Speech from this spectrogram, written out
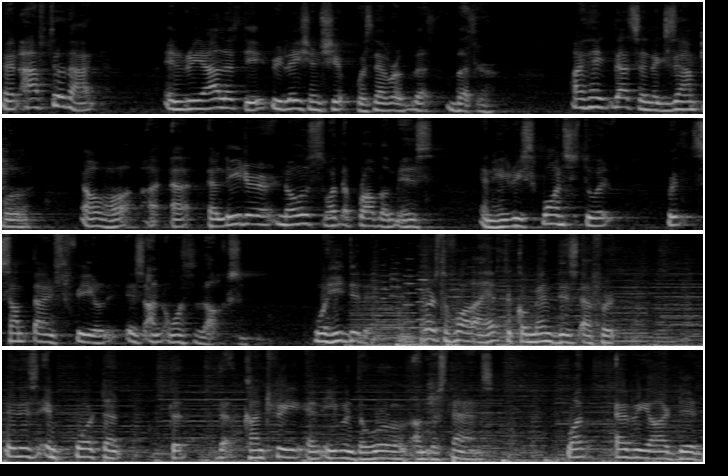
And after that, in reality, relationship was never bet- better. I think that's an example of a, a, a leader knows what the problem is and he responds to it with sometimes feel is unorthodox. When he did it, first of all, I have to commend this effort. It is important that the country and even the world understands what FVR did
